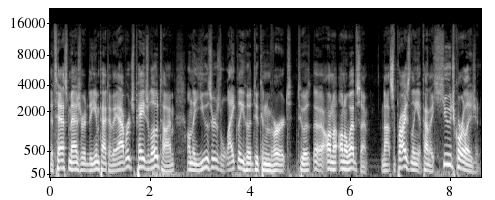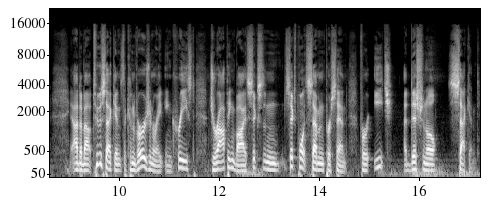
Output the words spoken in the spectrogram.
The test measured the impact of average page load time on the user's likelihood to convert to a, uh, on a, on a website. Not surprisingly, it found a huge correlation. At about two seconds, the conversion rate increased, dropping by six and six point seven percent for each additional second.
